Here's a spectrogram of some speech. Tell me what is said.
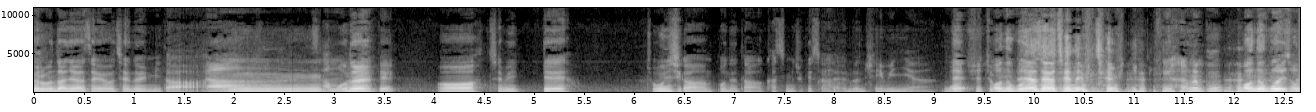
여러분 안녕하세요 제노입니다. 야, 음, 오늘? 어 재밌게 좋은 시간 보내다 갔으면 좋겠습니다. 넌 재민이야. 네, 어느 곳 안녕하세요 제노 재민이. 어느 부 어느 곳에서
